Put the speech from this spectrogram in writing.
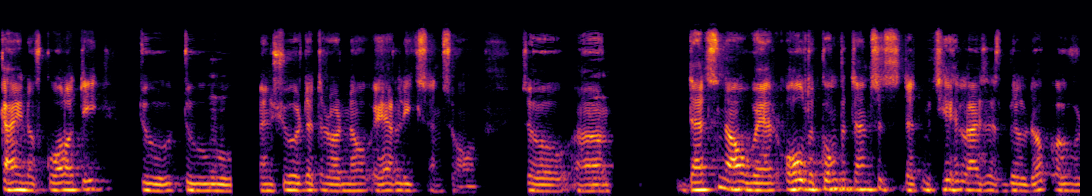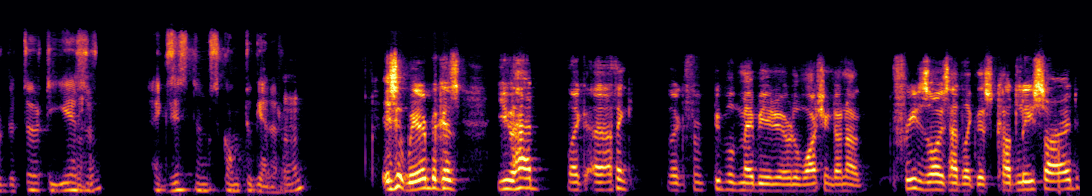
kind of quality to, to ensure that there are no air leaks and so on. So um, that's now where all the competences that Materialise has built up over the 30 years mm-hmm. of existence come together. Mm-hmm. Is it weird because you had like I think like for people maybe who are watching don't know, Fried has always had like this cuddly side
